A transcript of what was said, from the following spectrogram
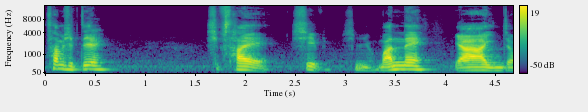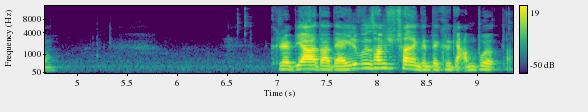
30딜. 14에 10, 16. 맞네. 야, 인정. 그래, 미안하다. 내가 1분 30초는 근데 그게 안 보였다.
